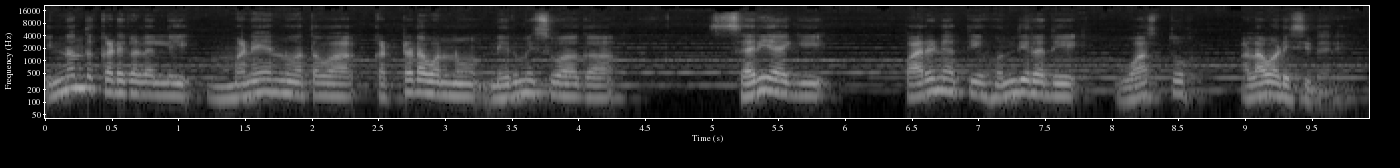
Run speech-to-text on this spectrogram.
ಇನ್ನೊಂದು ಕಡೆಗಳಲ್ಲಿ ಮನೆಯನ್ನು ಅಥವಾ ಕಟ್ಟಡವನ್ನು ನಿರ್ಮಿಸುವಾಗ ಸರಿಯಾಗಿ ಪರಿಣತಿ ಹೊಂದಿರದೆ ವಾಸ್ತು ಅಳವಡಿಸಿದರೆ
